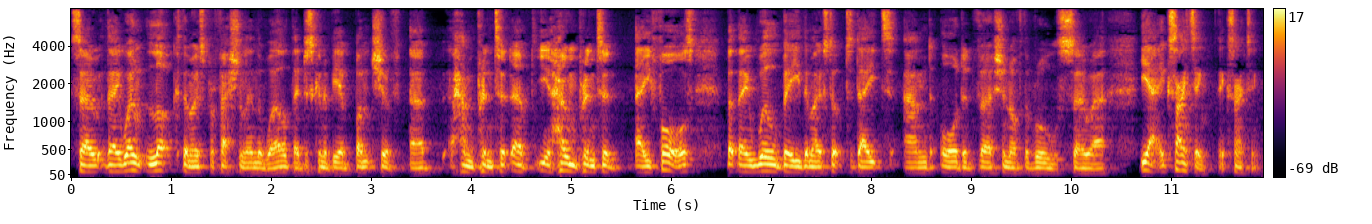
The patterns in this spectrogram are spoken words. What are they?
So they won't look the most professional in the world. They're just going to be a bunch of uh, hand printed uh, home printed a4s but they will be the most up to date and ordered version of the rules. So uh, yeah, exciting, exciting.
